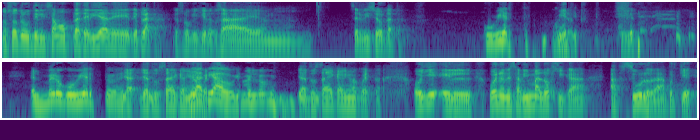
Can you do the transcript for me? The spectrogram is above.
Nosotros utilizamos platería de, plata, eso es lo que quiero, o sea, em, servicio de plata. Cubierto. Cubierto. cubierto. El mero cubierto. Ya, ya, tú sabes que a mí me cuesta. que no es lo mismo. Ya tú sabes que a mí me cuesta. Oye, el, bueno, en esa misma lógica absurda, porque,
